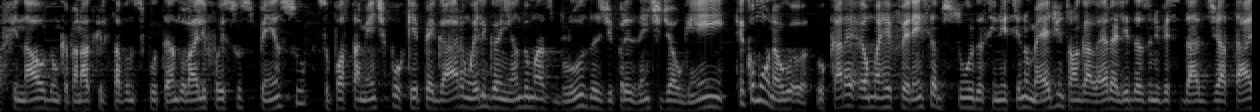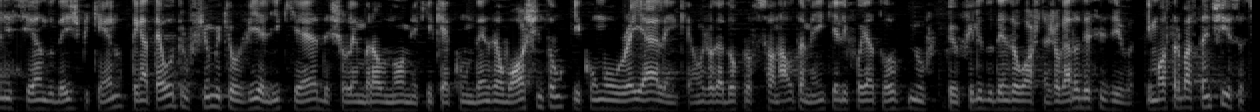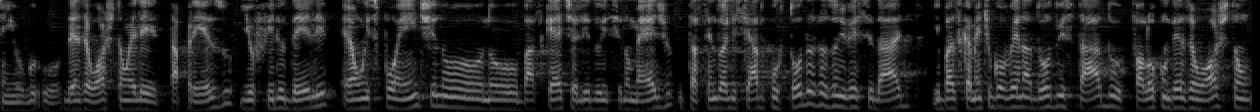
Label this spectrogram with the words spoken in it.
final de um campeonato que eles estavam disputando lá, ele foi suspenso, supostamente porque pegaram ele ganhando umas blusas de presente de alguém. Que é comum, né? O, o cara é uma referência absurda, assim, no ensino médio, então a galera ali das universidades já tá aliciando desde pequeno. Tem até outro filme que eu vi ali que é, deixa eu lembrar o nome aqui, que é com Denzel Washington e com o Ray Allen, que é um jogador profissional também, que ele foi ator, no, foi o filho do Denzel Washington, jogada decisiva. E mostra bastante isso, assim, o, o Denzel Washington, ele tá preso e o filho dele é um expoente no, no basquete ali do ensino médio e tá sendo aliciado por todas as universidades e basicamente o governador do estado falou com Denzel Washington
